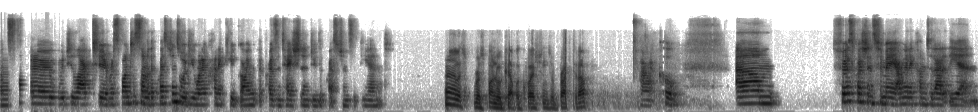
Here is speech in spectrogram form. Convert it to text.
On Slido. Would you like to respond to some of the questions, or do you want to kind of keep going with the presentation and do the questions at the end? Uh, let's respond to a couple of questions. I've bracked it up. All right, cool. Um, first questions for me, I'm going to come to that at the end.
